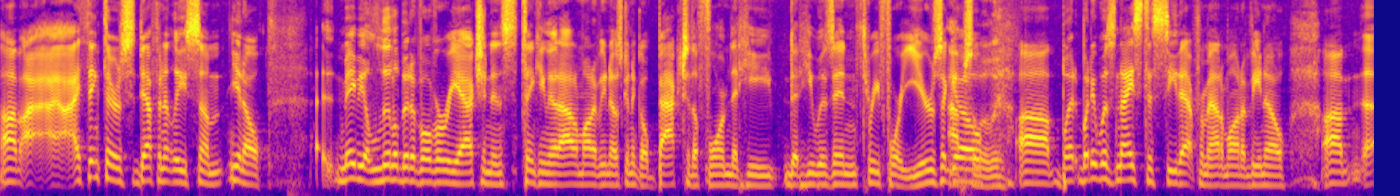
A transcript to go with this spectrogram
um, I, I think there's definitely some, you know. Maybe a little bit of overreaction in thinking that Adam Ottavino is going to go back to the form that he that he was in three four years ago. Absolutely. Uh, but but it was nice to see that from Adam Ottavino. Um, uh,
